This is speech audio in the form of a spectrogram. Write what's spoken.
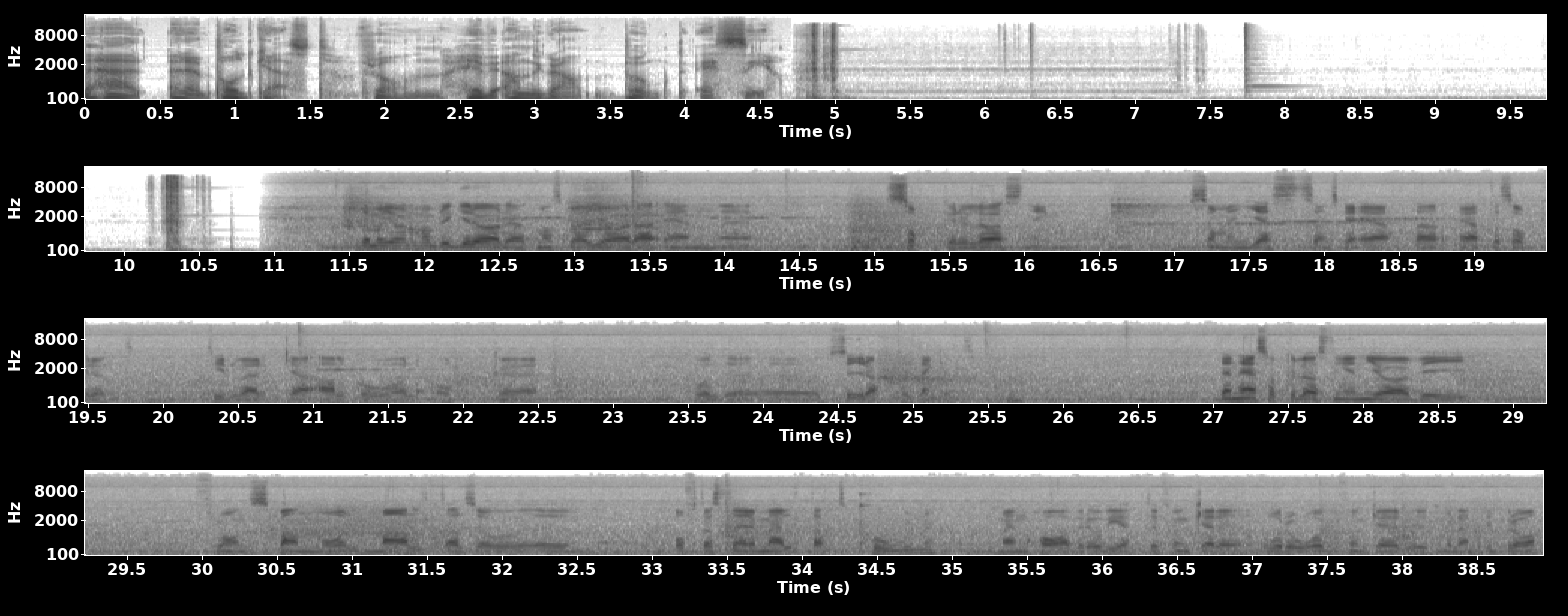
Det här är en podcast från heavyunderground.se. Det man gör när man brygger öl är att man ska göra en eh, sockerlösning som en gäst sen ska äta, äta sockret, tillverka alkohol och eh, kolsyra helt enkelt. Den här sockerlösningen gör vi från spannmål, malt, alltså eh, oftast är det mältat korn, men havre och vete funkar, och råg funkar utomordentligt bra.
